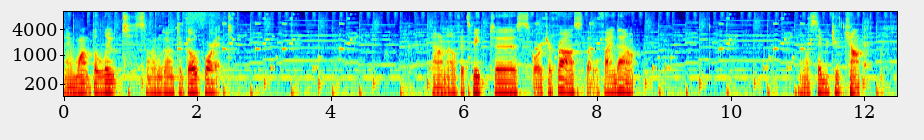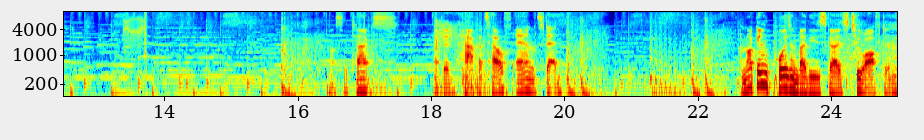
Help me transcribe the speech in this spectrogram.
I want the loot, so I'm going to go for it. I don't know if it's weak to Scorch or Frost, but we'll find out. And I'll Sabertooth chomp it. That's attacks. Did half its health, and it's dead. I'm not getting poisoned by these guys too often.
